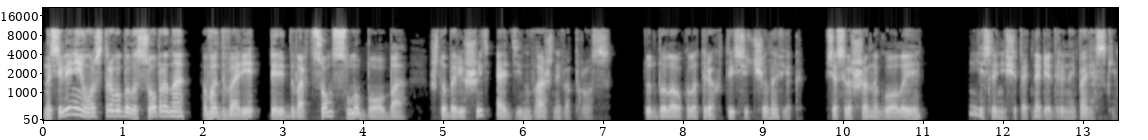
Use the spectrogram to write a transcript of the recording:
Население острова было собрано во дворе перед дворцом Слобоба, чтобы решить один важный вопрос. Тут было около трех тысяч человек, все совершенно голые, если не считать набедренной повязки.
